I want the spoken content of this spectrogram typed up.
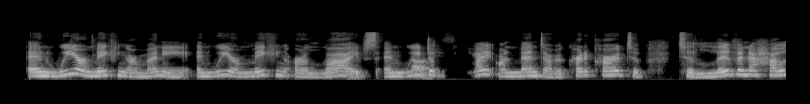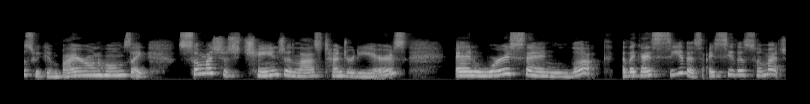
And we are making our money and we are making our lives and we yes. don't rely on men to have a credit card to to live in a house we can buy our own homes like so much has changed in the last 100 years and we're saying, look, like I see this, I see this so much.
